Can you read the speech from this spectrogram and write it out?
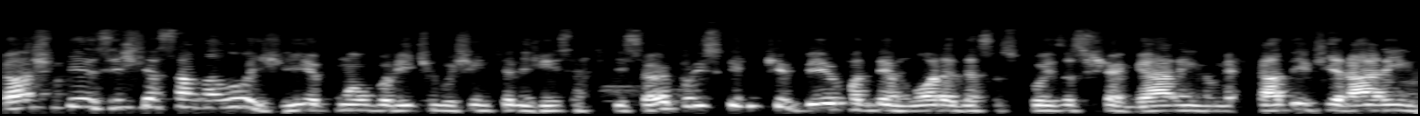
eu acho que existe essa analogia com algoritmos de inteligência artificial. É por isso que a gente vê uma demora dessas coisas chegarem no mercado e virarem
